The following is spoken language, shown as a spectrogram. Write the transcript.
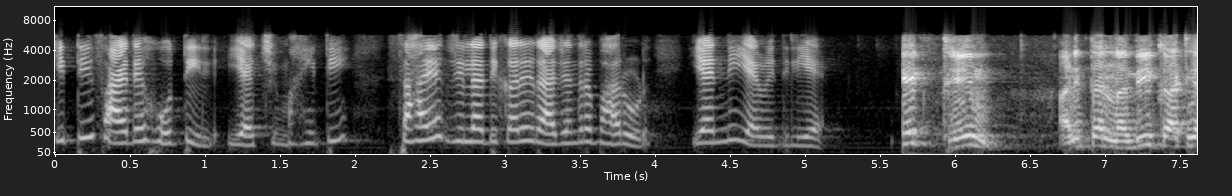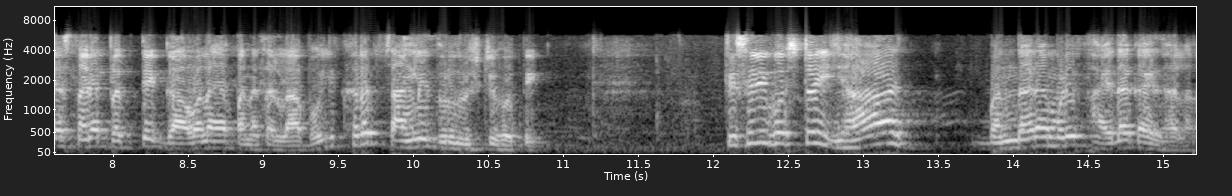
किती फायदे होतील याची माहिती सहाय्यक जिल्हाधिकारी राजेंद्र भारूड यांनी यावेळी दिली आहे. एक थेंब आणि त्या नदी काठी असणाऱ्या प्रत्येक गावाला या पाण्याचा लाभ होईल. खरंच चांगली दूरदृष्टी होती. तिसरी गोष्ट ह्या बंधाऱ्यामुळे फायदा काय झाला?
